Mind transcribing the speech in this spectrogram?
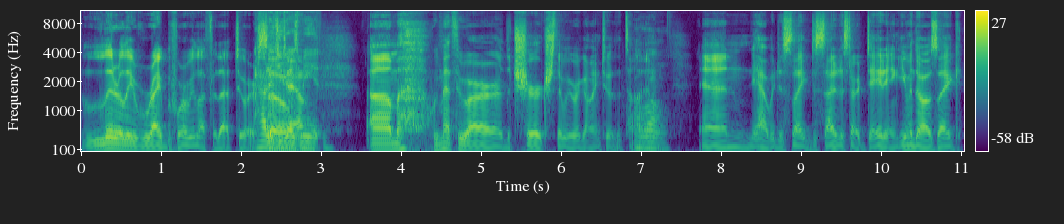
literally right before we left for that tour. How did you So- guys meet? Um, we met through our the church that we were going to at the time, wow. and yeah, we just like decided to start dating. Even though I was like,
